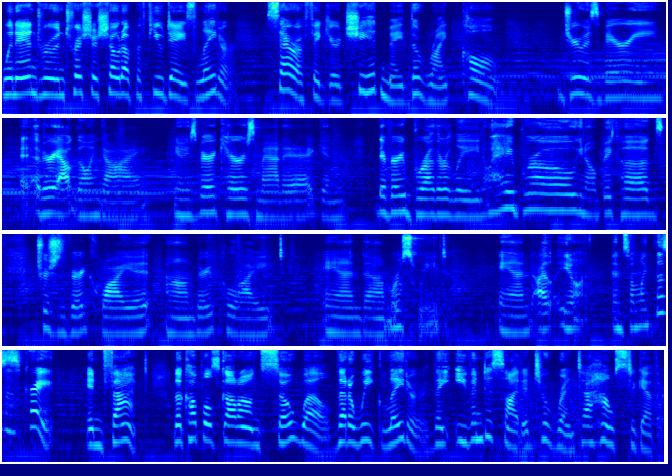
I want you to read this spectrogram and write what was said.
When Andrew and Tricia showed up a few days later, Sarah figured she had made the right call. Drew is very a very outgoing guy. You know, he's very charismatic and they're very brotherly. You know, hey bro, you know, big hugs. Trisha's very quiet, um, very polite, and um, real sweet. And I, you know, and so I'm like, this is great. In fact, the couples got on so well that a week later they even decided to rent a house together.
